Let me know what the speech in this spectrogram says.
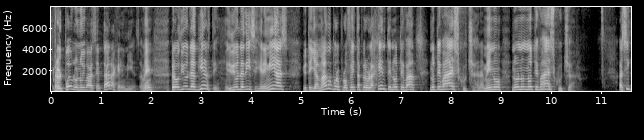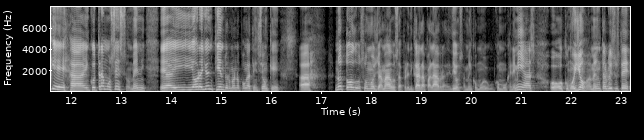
Pero el pueblo no iba a aceptar a Jeremías, amén. Pero Dios le advierte, y Dios le dice, Jeremías, yo te he llamado por profeta, pero la gente no te va, no te va a escuchar, amén, no, no, no, no te va a escuchar. Así que ah, encontramos eso, amén. Eh, y ahora yo entiendo, hermano, ponga atención que... Ah, no todos somos llamados a predicar la palabra de Dios, amén, como, como Jeremías o, como yo, amén. Tal vez usted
